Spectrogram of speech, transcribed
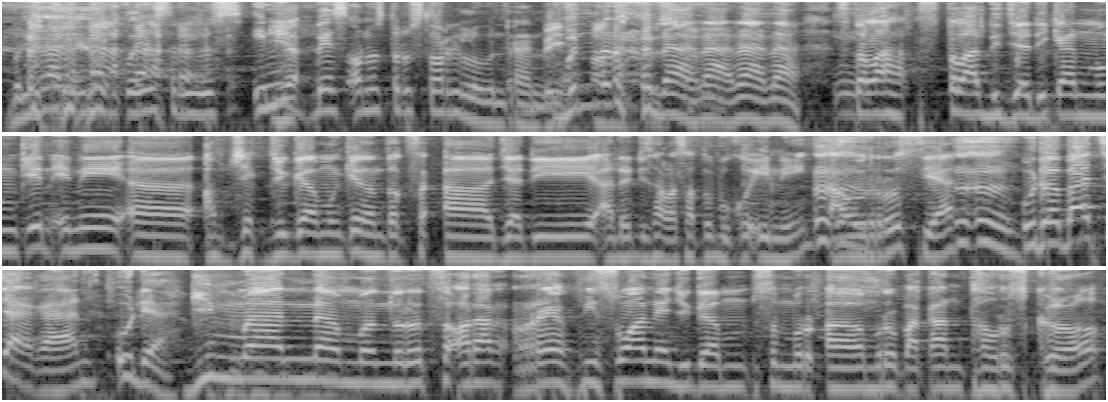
Beneran ini bukunya serius. Ini Ya. based on a true story loh beneran. Bener. Nah, nah, nah, nah. Setelah setelah dijadikan mungkin ini eh, objek juga mungkin untuk eh, jadi ada di salah satu buku ini, Taurus ya. Udah baca kan? Udah. Gimana menurut seorang Revi Swan yang juga semur- eh, merupakan Taurus girl?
